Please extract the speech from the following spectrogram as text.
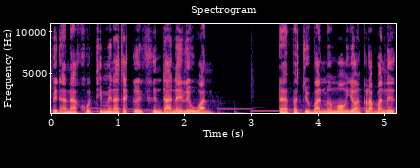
เป็นอนาคตที่ไม่น่าจะเกิดขึ้นได้ในเร็ววัน แต่ปัจจุบันเมื่อมองย้อนกลับมานึก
